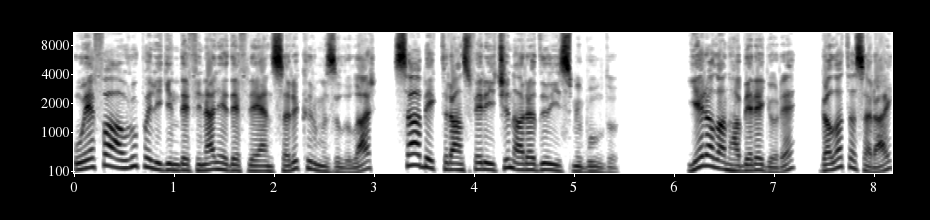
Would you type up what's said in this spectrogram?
UEFA Avrupa Ligi'nde final hedefleyen Sarı Kırmızılılar, sağ bek transferi için aradığı ismi buldu. Yer alan habere göre, Galatasaray,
